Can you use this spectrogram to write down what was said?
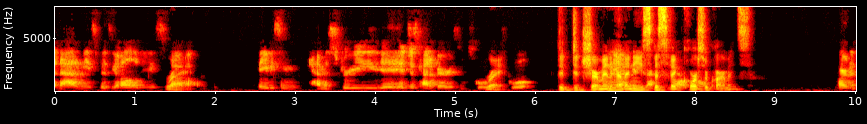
anatomies, physiologies, Right. uh, maybe some chemistry. It, it just kind of varies from school Right. to school. Did did Sherman Yeah, have any exactly. specific course requirements? Pardon?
